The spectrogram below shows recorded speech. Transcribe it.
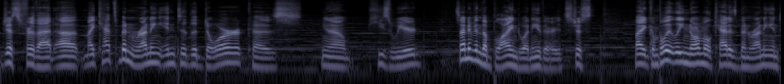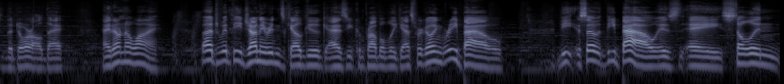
just for that, uh, my cat's been running into the door because, you know, he's weird. It's not even the blind one either. It's just my completely normal cat has been running into the door all day. I don't know why. But with the Johnny Ridden's Gelgoog, as you can probably guess, we're going Rebow. The so the bow is a stolen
